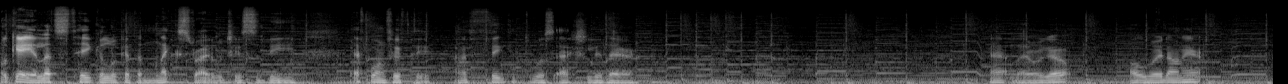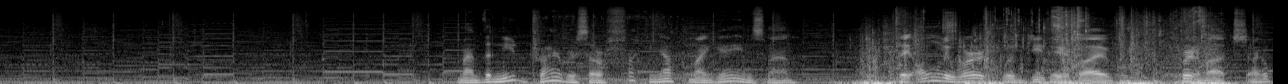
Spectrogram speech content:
Okay, let's take a look at the next ride, which is the F-150. I think it was actually there. Yeah, there we go. All the way down here. Man, the new drivers are fucking up my games, man. They only work with GTA 5 pretty much. I hope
